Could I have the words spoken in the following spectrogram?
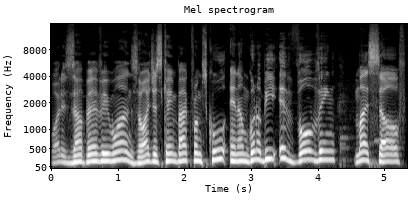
What is up everyone? So I just came back from school and I'm gonna be evolving myself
